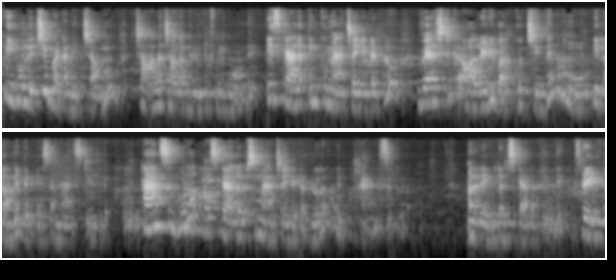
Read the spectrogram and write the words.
కీ హోల్ ఇచ్చి బటన్ ఇచ్చాము. చాలా చాలా బ్యూటిఫుల్గా ఉంది. ఈ స్కాలపింగ్కు మ్యాచ్ అయ్యేటట్లు వేస్ట్కి ఆల్రెడీ వర్క్ వచ్చిందే. మనము ఇలానే పెట్టేసాను హ్యాండ్ స్టీజ్లో హ్యాండ్స్కి కూడా ఆ స్కాలప్స్ మ్యాచ్ అయ్యేటట్లుగా హ్యాండ్స్ కూడా. మన regular scalloping front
